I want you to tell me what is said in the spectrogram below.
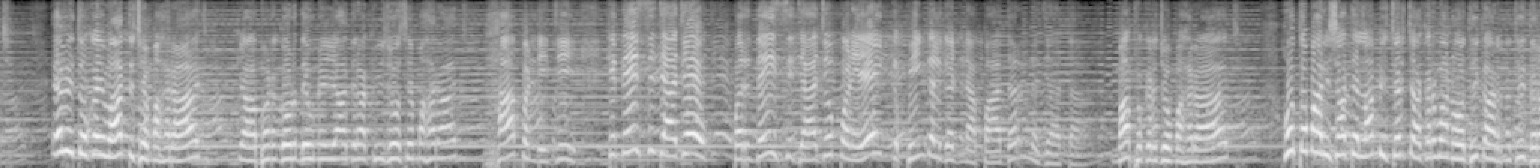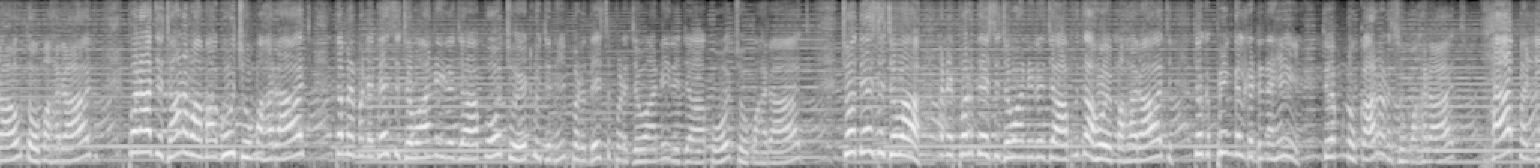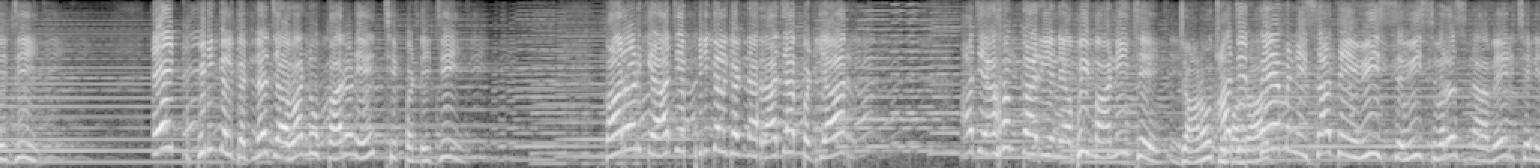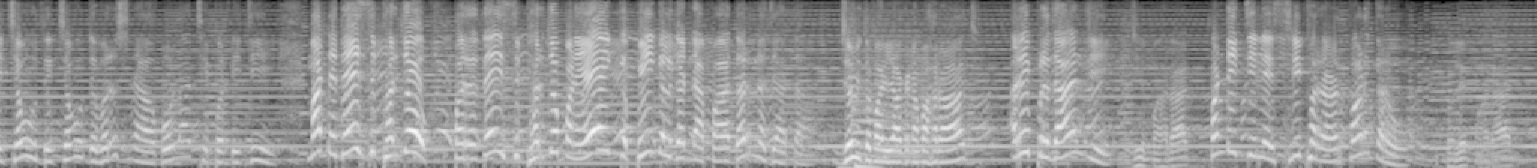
એવી તો કઈ વાત છે મહારાજ કે આ ભણગોરદેવને યાદ રાખવી જોશે મહારાજ? હા પંડિતજી કે દેશ જાજો પરદેશ જાજો પણ એક પિંગલગઢ ના પાદર ન જાતા. માફ કરજો મહારાજ હું તમારી સાથે લાંબી ચર્ચા કરવાનો અધિકાર નથી ધરાવતો, મહારાજ. પણ આજે જાણવા માંગુ છું, મહારાજ, તમે મને દેશ જવાની રજા આપો છો, એટલું જ નહીં, પરદેશ પણ જવાની રજા આપો છો, મહારાજ. જો દેશ જવા અને પરદેશ જવાની રજા આપતા હોય, મહારાજ, તો કે પિંગલગઢ નહીં, તો એમનું કારણ શું, મહારાજ? હા, પંડિતજી. એક પિંગલગઢ ન જવાનું કારણ એ છે, પંડિતજી. કારણ કે આજે પિંગલગઢના રાજા પટિયાર આજે અહંકારી અને અભિમાની છે. જાણો છું આજે તેમની સાથે વીસ વીસ વર્ષના વેર છે ને ચૌદ ચૌદ વર્ષના બોલા છે પંડિતજી. માટે દેશ ફરજો પરદેશ ફરજો પણ એક પિંગલગઢના પાદર ન જાતા. જેવી તમારી આજ્ઞા મહારાજ? અરે પ્રધાનજી જી મહારાજ. પંડિતજીને શ્રીફળ અર્પણ કરો. ભલે મહારાજ.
